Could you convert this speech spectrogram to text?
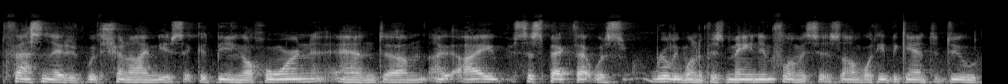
fascinated with Shehnai music, it being a horn, and um, I, I, suspect that was really one of his main influences on what he began to do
